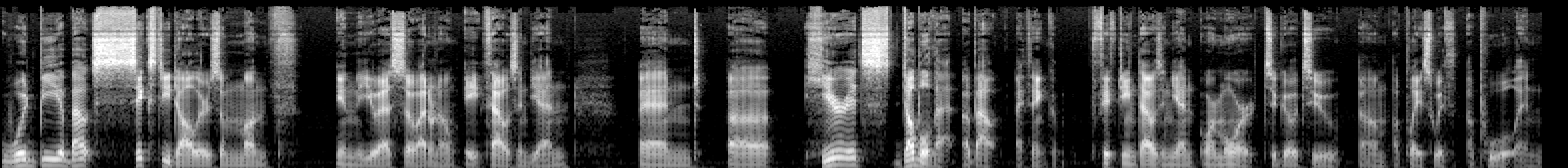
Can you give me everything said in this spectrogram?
would be about sixty dollars a month in the U.S. So I don't know, eight thousand yen, and uh, here it's double that. About I think fifteen thousand yen or more to go to um, a place with a pool and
